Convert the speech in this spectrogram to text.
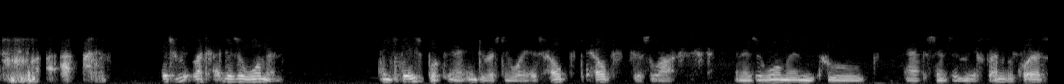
I, I, it's like there's a woman, and Facebook in an interesting way has helped helped this a lot. And there's a woman who has sent me a friend request,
